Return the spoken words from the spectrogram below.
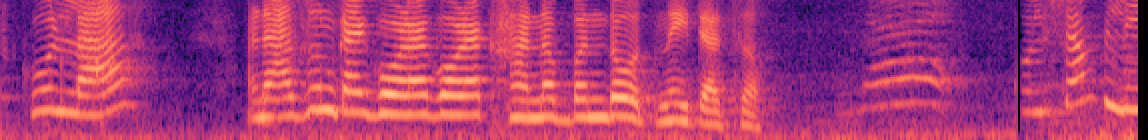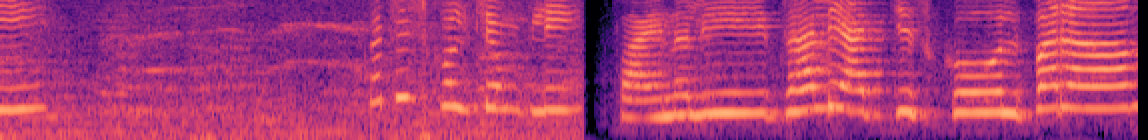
स्कूलला आणि अजून काही गोळ्या गोळ्या खाणं बंद होत नाही त्याचं. स्कूल संपली. कशी स्कूल संपली? फायनली झाली आजची स्कूल परम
